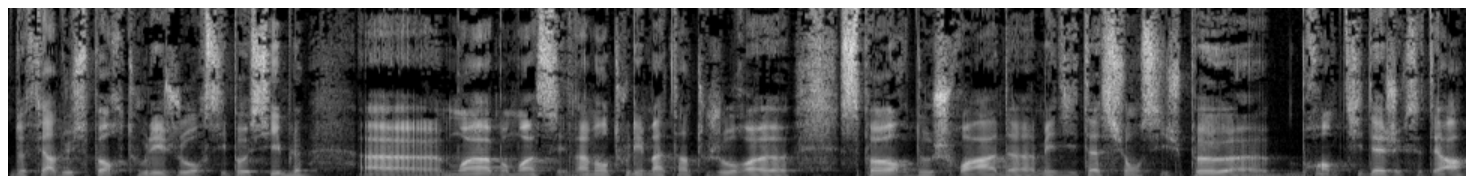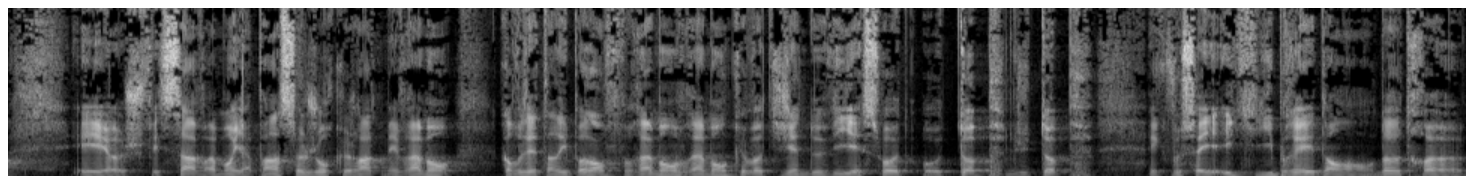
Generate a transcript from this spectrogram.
de faire du sport tous les jours si possible. Euh, moi, bon moi c'est vraiment tous les matins toujours euh, sport, douche froide, euh, méditation si je peux, euh, petit déj, etc. Et je fais ça vraiment. Il n'y a pas un seul jour que je rate, mais vraiment quand vous êtes indépendant, faut vraiment vraiment que votre hygiène de vie soit au, top du top et que vous soyez équilibré dans votre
